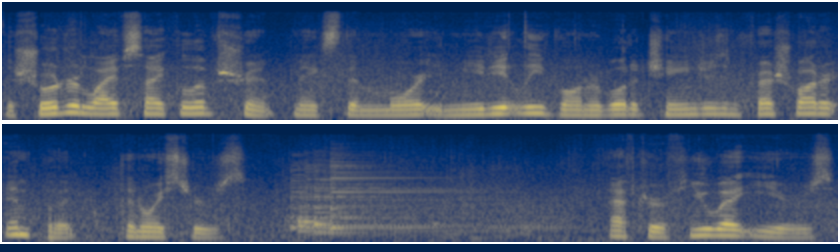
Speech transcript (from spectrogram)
the shorter life cycle of shrimp makes them more immediately vulnerable to changes in freshwater input than oysters. After a few wet years,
